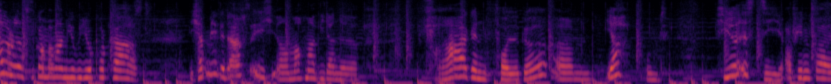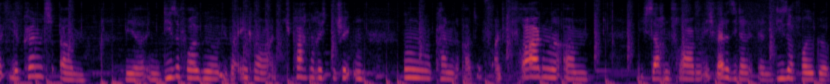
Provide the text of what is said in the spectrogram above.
Hallo und herzlich willkommen bei meinem Yu-Gi-Oh! Podcast. Ich habe mir gedacht, ich äh, mache mal wieder eine Fragenfolge. Ähm, ja, und hier ist sie. Auf jeden Fall, ihr könnt ähm, mir in diese Folge über Enker einfach Sprachnachrichten schicken. Dann kann also einfach fragen, ähm, Sachen fragen. Ich werde sie dann in dieser Folge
